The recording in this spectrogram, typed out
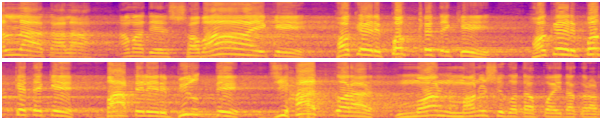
আল্লাহ তালা আমাদের সবাইকে হকের পক্ষে থেকে, হকের পক্ষে থেকে বাতিলের বিরুদ্ধে জিহাদ করার মন মানসিকতা পয়দা করার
